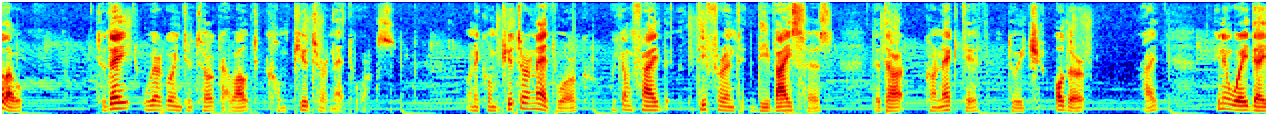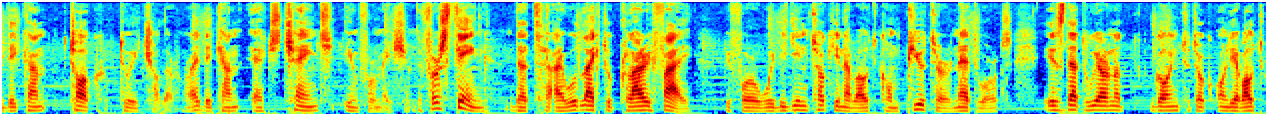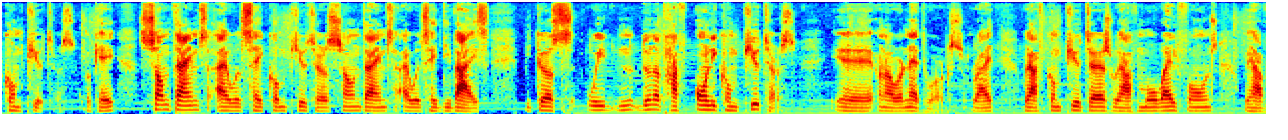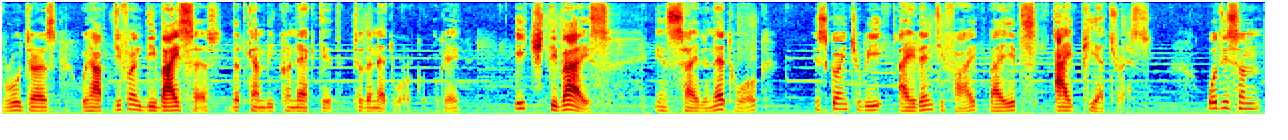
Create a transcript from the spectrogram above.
Hello. Today we are going to talk about computer networks. On a computer network we can find different devices that are connected to each other, right? In a way that they can talk to each other, right? They can exchange information. The first thing that I would like to clarify before we begin talking about computer networks is that we are not going to talk only about computers okay? Sometimes I will say computers sometimes I will say device because we do not have only computers uh, on our networks right? We have computers we have mobile phones we have routers we have different devices that can be connected to the network okay? Each device inside the network is going to be identified by its IP address what is an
